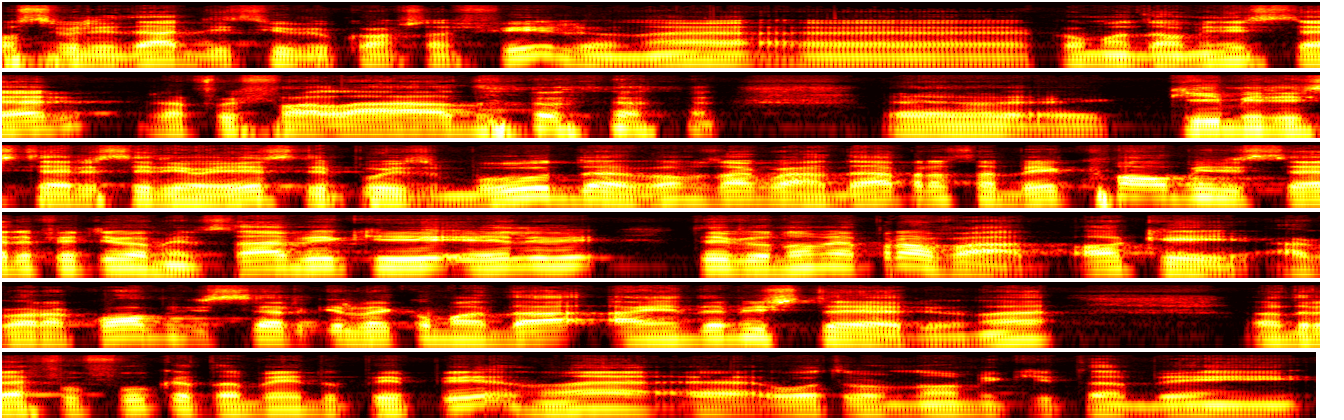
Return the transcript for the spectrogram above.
possibilidade de Silvio Costa Filho né, é, comandar o ministério. Já foi falado é, que ministério seria esse, depois muda. Vamos aguardar para saber qual ministério efetivamente. Sabe que ele teve o nome aprovado. Ok, agora qual ministério que ele vai comandar ainda é mistério. Né? André Fufuca também do PP, não é? é outro nome que também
